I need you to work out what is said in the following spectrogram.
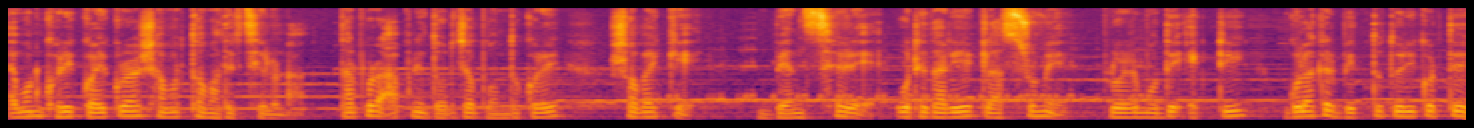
এমন ঘড়ি ক্রয় করার সামর্থ্য আমাদের ছিল না। তারপর আপনি দরজা বন্ধ করে সবাইকে বেঞ্চ ছেড়ে উঠে দাঁড়িয়ে ক্লাসরুমে ফ্লোরের মধ্যে একটি গোলাকার বৃত্ত তৈরি করতে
